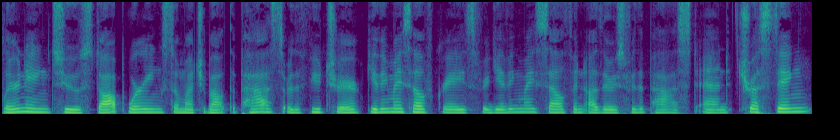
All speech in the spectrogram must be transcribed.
learning to stop worrying so much about the past or the future, giving myself grace, forgiving myself and others for the past, and trusting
